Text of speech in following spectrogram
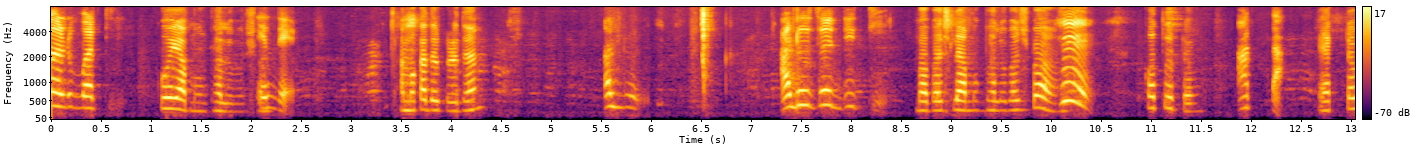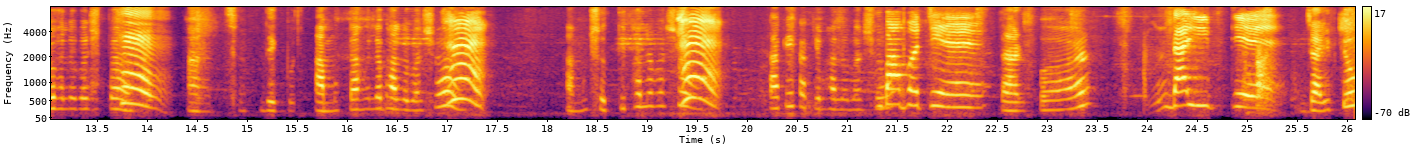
ভালোবাসি কই আম্মু ভালোবাসো? কাদের করে দেন? আলু। দিচ্ছি বাবা আসলে আম্মুক ভালোবাসবা? হ্যাঁ। কতটা? আটটা। একটা ভালোবাসবা? হ্যাঁ। আচ্ছা দেখব। আম্মুক তাহলে ভালোবাসো? হ্যাঁ। আম্মুক সত্যি ভালোবাসো? কাকে কাকে ভালোবাসো? বাবাতে তারপর? জাইফকেও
